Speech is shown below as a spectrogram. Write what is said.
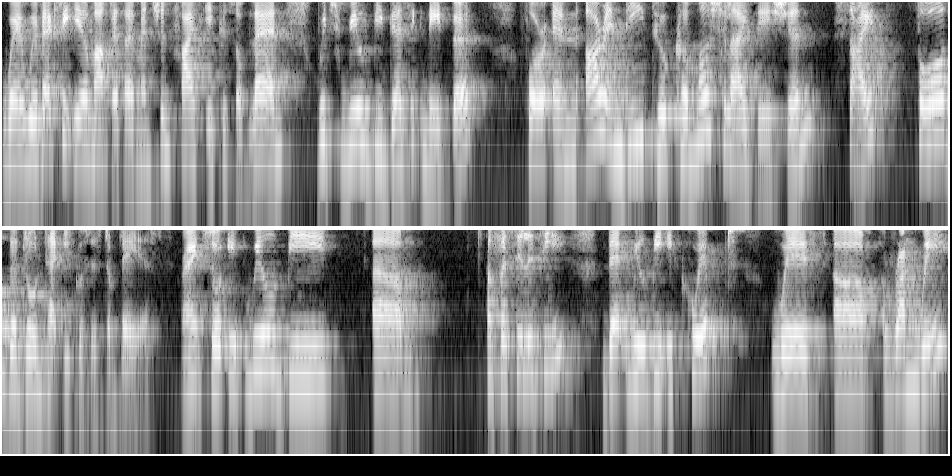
where we've actually earmarked, as I mentioned, five acres of land, which will be designated for an R&D to commercialization site for the drone tech ecosystem players, right? So it will be um, a facility that will be equipped with uh, a runway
